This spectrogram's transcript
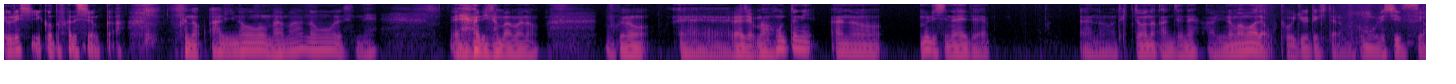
嬉しい言葉でしょうか。このありのままのですね。えー、ありのままの僕の、えー、ラジオ。まあ本当に、あの、無理しないで、あの適当な感じでねありのままで共有できたら僕も嬉しいですよ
